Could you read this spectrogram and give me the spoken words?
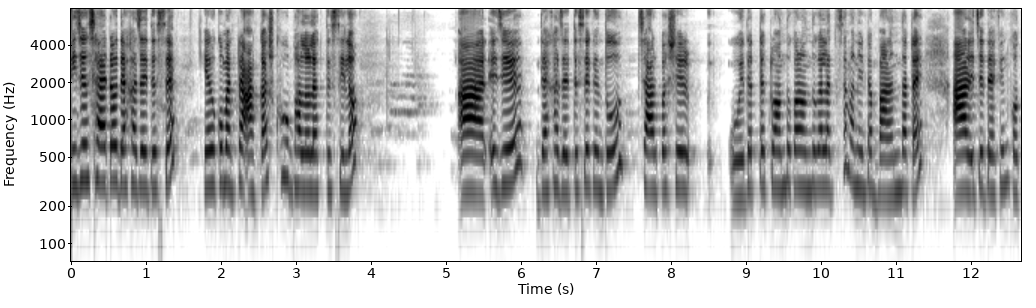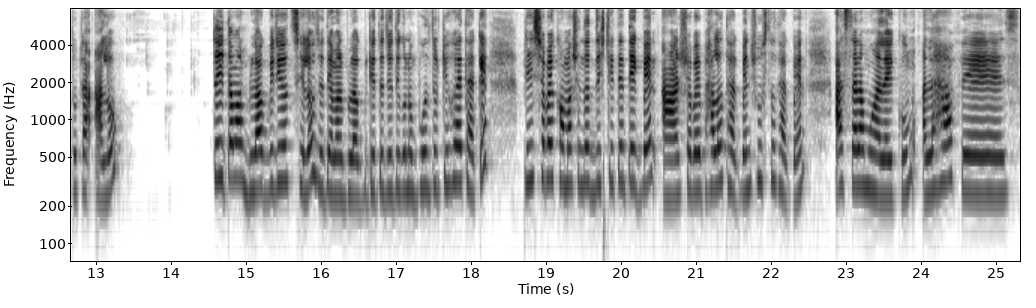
নিজের ছায়াটাও দেখা যাইতেছে। এরকম একটা আকাশ, খুব ভালো লাগতেছিল। আর এই যে দেখা যাইতেছে কিন্তু চারপাশের ওয়েদারটা একটু অন্ধকার অন্ধকার লাগতেছে। মানে এটা বারান্দাটায়। আর এই যে দেখেন কতটা আলো। তো এই তো আমার ব্লগ ভিডিও ছিল। যদি আমার ব্লগ ভিডিওতে যদি কোনো ভুল ত্রুটি হয়ে থাকে প্লিজ সবাই ক্ষমা সুন্দর দৃষ্টিতে দেখবেন। আর সবাই ভালো থাকবেন, সুস্থ থাকবেন। আসসালামু আলাইকুম। আল্লাহ হাফেজ।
